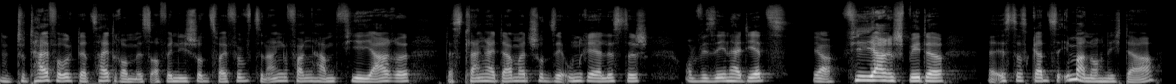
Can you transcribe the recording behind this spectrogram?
ein total verrückter Zeitraum ist, auch wenn die schon 2015 angefangen haben, vier Jahre. Das klang halt damals schon sehr unrealistisch. Und wir sehen halt jetzt, ja, vier Jahre später äh, ist das Ganze immer noch nicht da.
